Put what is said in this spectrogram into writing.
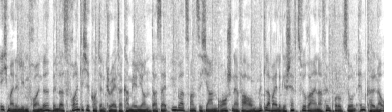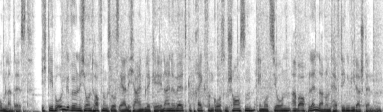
Ich, meine lieben Freunde, bin das freundliche Content Creator Chameleon, das seit über 20 Jahren Branchenerfahrung mittlerweile Geschäftsführer einer Filmproduktion im Kölner Umland ist. Ich gebe ungewöhnliche und hoffnungslos ehrliche Einblicke in eine Welt geprägt von großen Chancen, Emotionen, aber auch Blendern und heftigen Widerständen.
